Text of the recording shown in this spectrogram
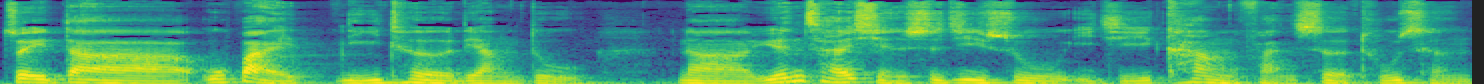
最大五百尼特亮度，那原彩显示技术以及抗反射涂层，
